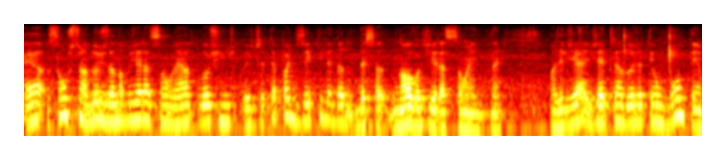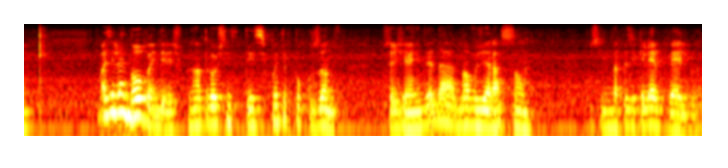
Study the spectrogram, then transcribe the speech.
É, são os treinadores da nova geração. Né? A, gente, a gente até pode dizer que ele é da, dessa nova geração ainda, né? Mas ele já, já é treinador já tem um bom tempo. Mas ele é novo ainda, ele, o Renato Gaúcho tem, tem 50 e poucos anos. Ou seja, ainda é da nova geração. Assim, não dá pra dizer que ele é velho, né?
